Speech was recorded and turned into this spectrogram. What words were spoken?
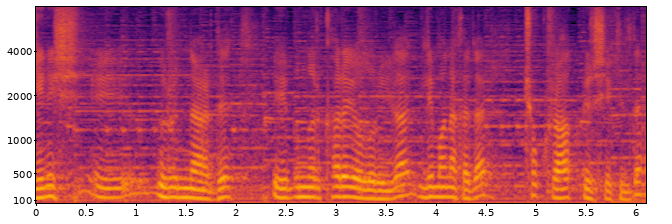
geniş e, ürünlerdi. E, bunları karayoluyla limana kadar çok rahat bir şekilde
